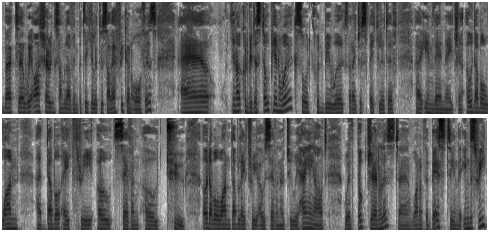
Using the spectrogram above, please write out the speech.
But uh, we are showing some love in particular to South African authors. Uh, you know, it could be dystopian works or it could be works that are just speculative uh, in their nature. 011 uh, 883 0702. 011 883 0702. We're hanging out with book journalist, uh, one of the best in the industry,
